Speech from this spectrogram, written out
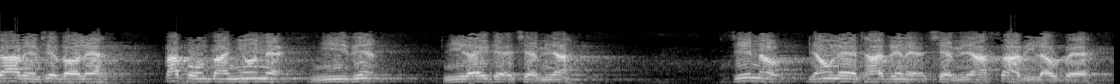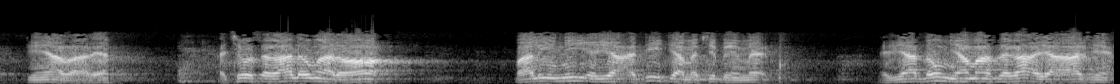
ကားပင်ဖြစ်တော်လဲတပ်ပုံတန်ညွန်းနဲ့ညီဖြင့်ညီလိုက်တဲ့အချက်များကျင်းနောက်ပြောင်းလဲထားတဲ့အချက်များစသည်လောက်ပဲပြင်ရပါတယ်အချို့စကားလုံးကတော့ပါဠိနည်းအရာအတိအကျမဖြစ်ပေမဲ့အရာသုံးမြန်မာစကားအရာအချင်း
